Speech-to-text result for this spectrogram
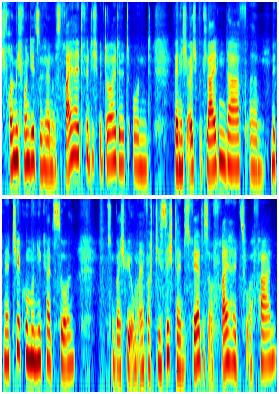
Ich freue mich von dir zu hören, was Freiheit für dich bedeutet und wenn ich euch begleiten darf äh, mit einer Tierkommunikation, zum Beispiel um einfach die Sicht deines Pferdes auf Freiheit zu erfahren.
